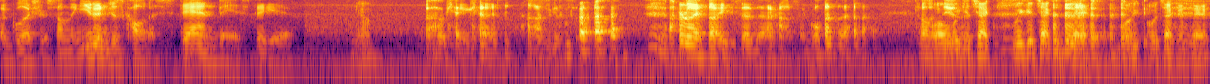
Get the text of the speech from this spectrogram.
a glitch or something. You didn't just call it a stand base, did you? No. Okay, good. I was gonna say. I really thought you said that. I was like, what the hell? Don't Well, do we this. could check. We could check the tape. We'll, we'll check the tape.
